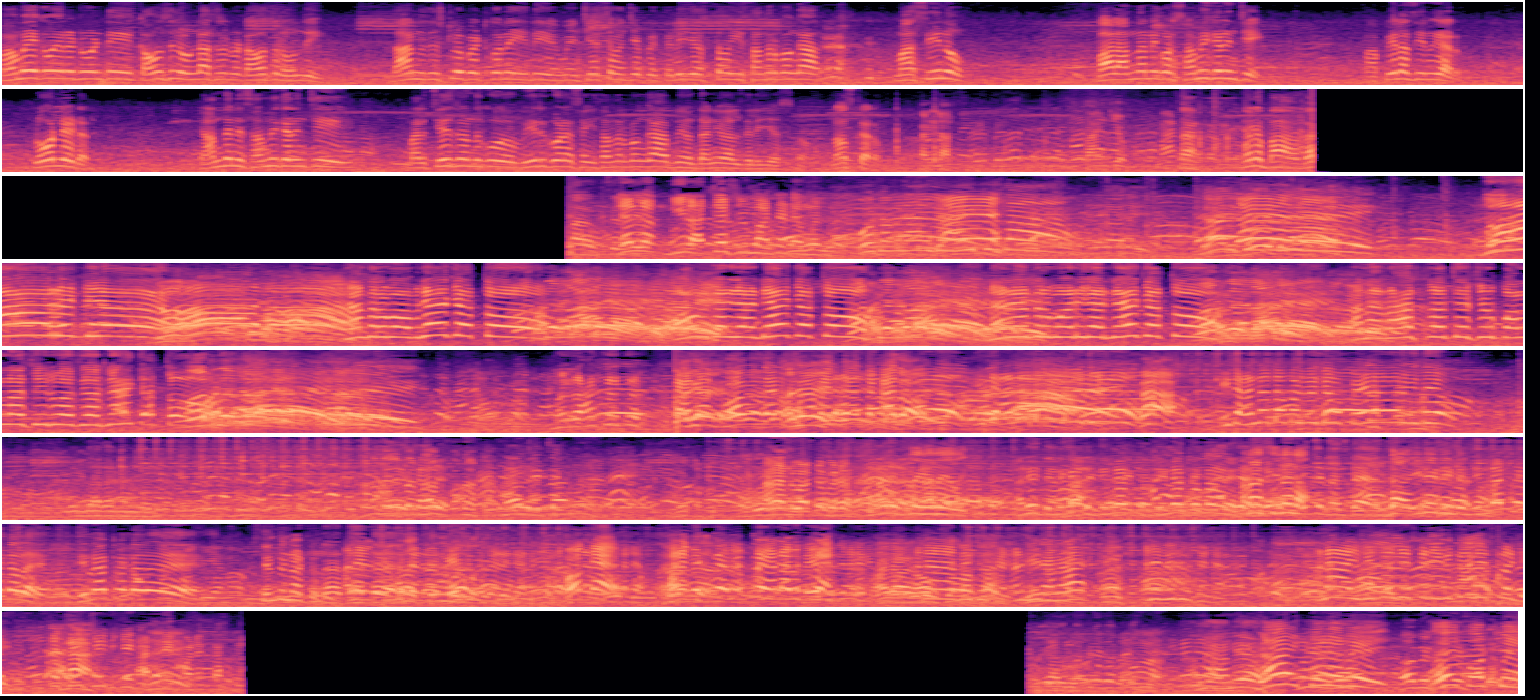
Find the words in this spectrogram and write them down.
మమేకమైనటువంటి కౌన్సిల్ ఉండాల్సినటువంటి అవసరం ఉంది. దాన్ని దృష్టిలో పెట్టుకొని ఇది మేము చేస్తామని చెప్పి తెలియజేస్తాం. ఈ సందర్భంగా మా సీను వాళ్ళందరినీ కూడా సమీకరించి మా పీల సీన్ గారు ఫ్లోర్ లీడర్ అందరినీ సమీకరించి మరి చేసినందుకు వీరికి కూడా ఈ సందర్భంగా మేము ధన్యవాదాలు తెలియజేస్తున్నాం. నమస్కారం. మీరు అధ్యక్షులు మాట్లాడే! చంద్రబాబు నాయకత్వం పవన్ కళ్యాణ్ నాయకత్వం నరేంద్ర మోడీ గారి నాయకత్వం మన రాష్ట్ర అధ్యక్షుడు పల్లా శ్రీనివాస్ గారి నాయకత్వం మరి రాష్ట్ర ఇది అన్నదమ్ముల విజయం పేదవారి విజయం నువ్వు అట్ట పెట్టు ఓకే అరే విట్టే విట్టే ఎలా విట్టే అన్నా ఈ విజయం తీసుకోండి ఈ విజయం తీసుకోండి చేతి చేతి అన్ని हाईकोर्ट में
